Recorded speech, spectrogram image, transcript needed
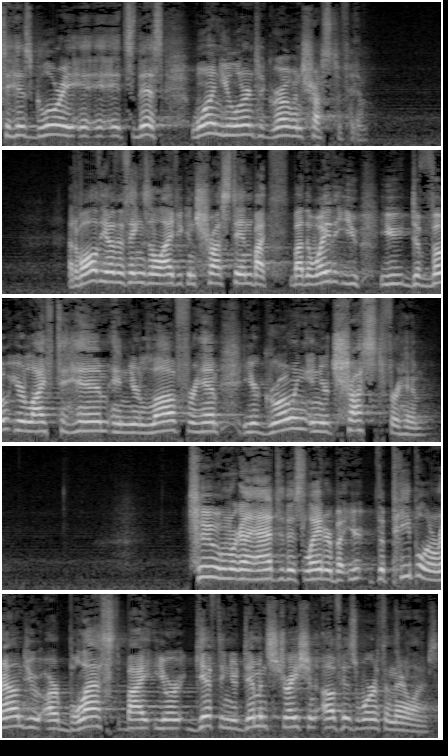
to his glory, it's this. One, you learn to grow in trust of him. Out of all the other things in life you can trust in by, by the way that you, you devote your life to Him and your love for Him, you're growing in your trust for Him. Two, and we're going to add to this later, but the people around you are blessed by your gift and your demonstration of His worth in their lives.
